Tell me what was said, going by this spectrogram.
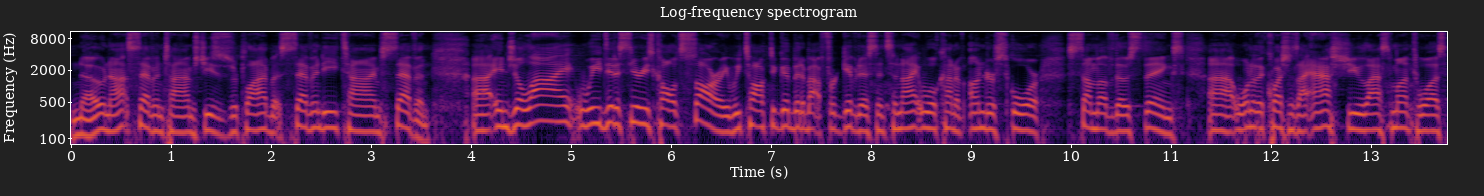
No, not seven times, Jesus replied, but 70 times seven. Uh, in July, we did a series called Sorry. We talked a good bit about forgiveness, and tonight we'll kind of underscore some of those things. Uh, one of the questions I asked you last month was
